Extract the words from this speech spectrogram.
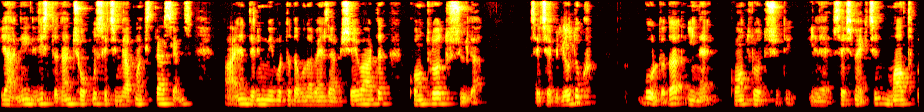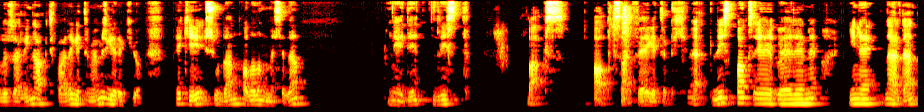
Yani listeden çoklu seçim yapmak isterseniz aynı Dreamweaver'da da buna benzer bir şey vardı. Kontrol tuşuyla seçebiliyorduk. Burada da yine kontrol tuşu ile seçmek için multiple özelliğini aktif hale getirmemiz gerekiyor. Peki şuradan alalım mesela. Neydi? List box aldık sayfaya getirdik. Evet, list box öğelerini yine nereden?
